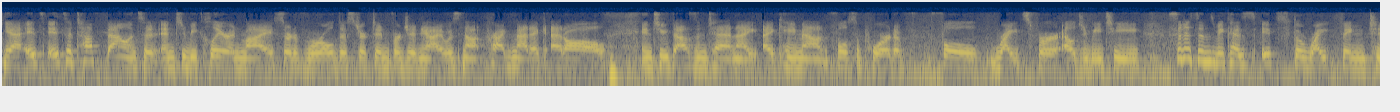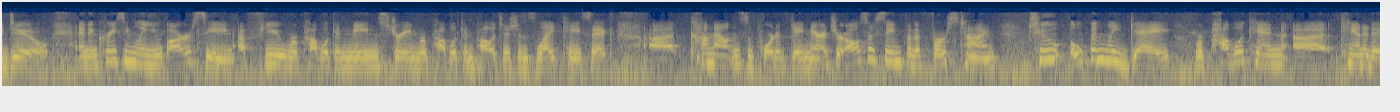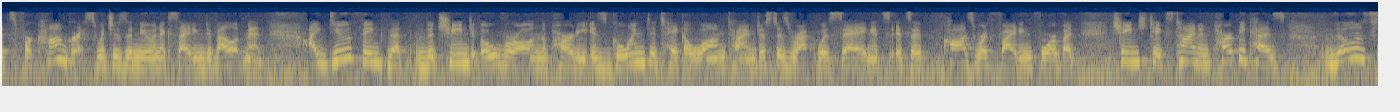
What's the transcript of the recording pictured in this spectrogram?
Yeah, it's, it's a tough balance. And to be clear, in my sort of rural district in Virginia, I was not pragmatic at all. In 2010, I, I came out in full support of full rights for LGBT citizens because it's the right thing to do. And increasingly, you are seeing a few Republican, mainstream Republican politicians like Kasich uh, come out in support of gay marriage. You're also seeing for the first time two openly gay Republican uh, candidates for Congress, which is a new and exciting development. I do think that the change overall in the party is going to take a long time. Just as Rek was saying, it's, it's a cause worth fighting for, but change takes time, in part because those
